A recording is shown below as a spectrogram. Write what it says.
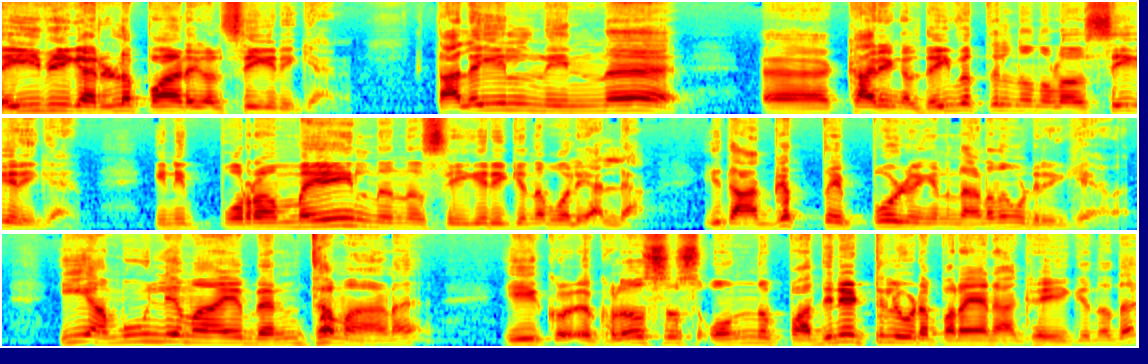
ദൈവിക അരുളപ്പാടുകൾ സ്വീകരിക്കാൻ തലയിൽ നിന്ന് കാര്യങ്ങൾ ദൈവത്തിൽ നിന്നുള്ളത് സ്വീകരിക്കാൻ ഇനി പുറമേയിൽ നിന്ന് സ്വീകരിക്കുന്ന പോലെ അല്ല ഇത് അകത്തെപ്പോഴും ഇങ്ങനെ നടന്നുകൊണ്ടിരിക്കുകയാണ്. ഈ അമൂല്യമായ ബന്ധമാണ് ഈ കൊളോസസ് ഒന്ന് പതിനെട്ടിലൂടെ പറയാൻ ആഗ്രഹിക്കുന്നത്.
